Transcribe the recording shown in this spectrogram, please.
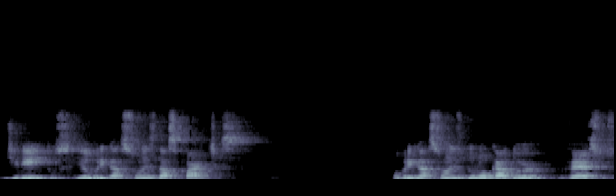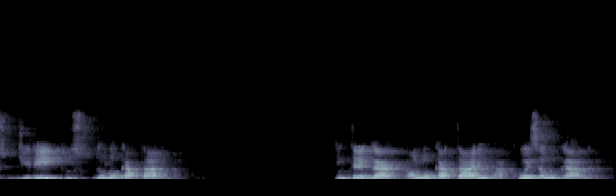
direitos e obrigações das partes. Obrigações do locador versus direitos do locatário. Entregar ao locatário a coisa alugada.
